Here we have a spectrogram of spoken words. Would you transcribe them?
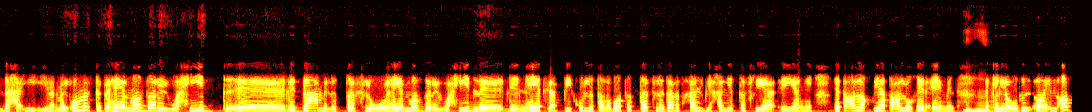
ده حقيقي. لما الأم بتبقى هي المصدر الوحيد آه للدعم للطفل وهي المصدر الوحيد لإن هي تلبي كل طلبات الطفل ده بتخلي بيخلي الطفل يعني يتعلق بيها تعلق غير آمن. لكن لو الأب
